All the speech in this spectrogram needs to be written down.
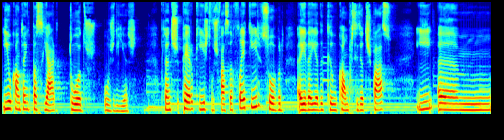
e o cão tem que passear todos os dias. Portanto, espero que isto vos faça refletir sobre a ideia de que o cão precisa de espaço e um,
